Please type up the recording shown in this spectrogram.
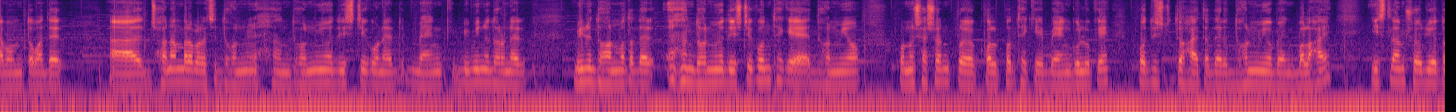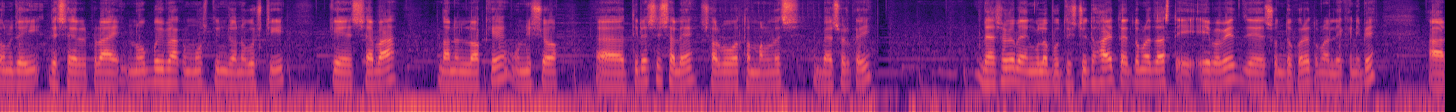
এবং তোমাদের ছ নম্বর বলা হচ্ছে ধর্মীয় দৃষ্টিকোণের ব্যাংক। বিভিন্ন ধরনের, বিভিন্ন ধর্ম তাদের ধর্মীয় দৃষ্টিকোণ থেকে, ধর্মীয় অনুশাসন প্রকল্প থেকে ব্যাংকগুলোকে প্রতিষ্ঠিত হয় তাদের ধর্মীয় ব্যাংক বলা হয়। ইসলাম শরীয়ত অনুযায়ী দেশের প্রায় নব্বই ভাগ মুসলিম জনগোষ্ঠীকে সেবা দানের লক্ষ্যে উনিশশো তিরাশি সালে সর্বপ্রথম বাংলাদেশ বেসরকারি বেসরকারি ব্যাঙ্কগুলো প্রতিষ্ঠিত হয়। তাই তোমরা জাস্ট এইভাবে যে সুন্দর করে তোমরা লিখে নিবে। আর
